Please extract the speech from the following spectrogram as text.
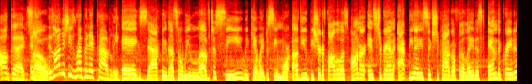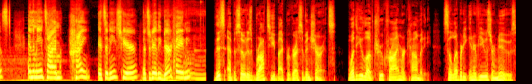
All good. As- So- as, long as she's repping it proudly. Exactly. That's what we love to see. We can't wait to see more of you. Be sure to follow us on our Instagram at B96 Chicago for the latest and the greatest. In the meantime, hi, it's Anish here. That's your daily dirt, Haney. This episode is brought to you by Progressive Insurance. Whether you love true crime or comedy, celebrity interviews or news,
